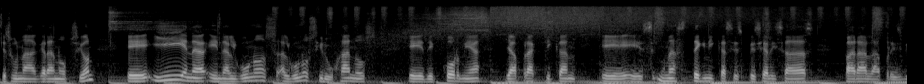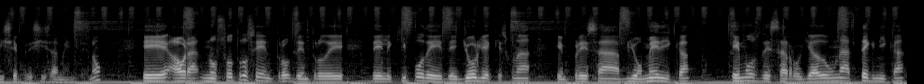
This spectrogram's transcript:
es una gran opción. Eh, y en, algunos, algunos cirujanos eh, de córnea ya practican es- unas técnicas especializadas para la presbicia precisamente. ¿no? Eh, ahora, nosotros dentro, dentro de- del equipo de, de Yolia, que es una empresa biomédica, hemos desarrollado una técnica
